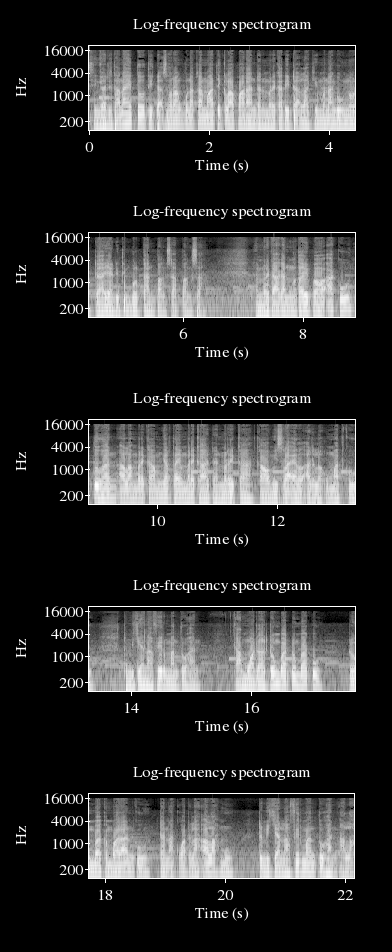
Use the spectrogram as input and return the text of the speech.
sehingga di tanah itu tidak seorang pun akan mati kelaparan dan mereka tidak lagi menanggung noda yang ditimbulkan bangsa-bangsa dan mereka akan mengetahui bahwa aku, Tuhan Allah mereka menyertai mereka dan mereka, kaum Israel adalah umatku. Demikianlah firman Tuhan. Kamu adalah domba-dombaku, domba gembalaanku, dan aku adalah Allahmu. Demikianlah firman Tuhan Allah.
